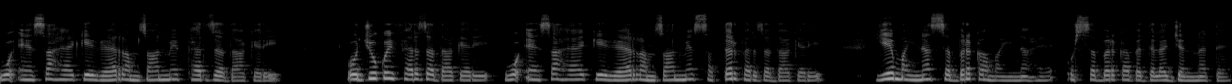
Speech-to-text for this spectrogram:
वो ऐसा है कि गैर रमज़ान में फ़र्ज़ अदा करे। और जो कोई फ़र्ज़ अदा करे, वो ऐसा है कि गैर रमज़ान में सत्तर फ़र्ज़ अदा करे। ये महीना सब्र का महीना है और सब्र का बदला जन्नत है।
